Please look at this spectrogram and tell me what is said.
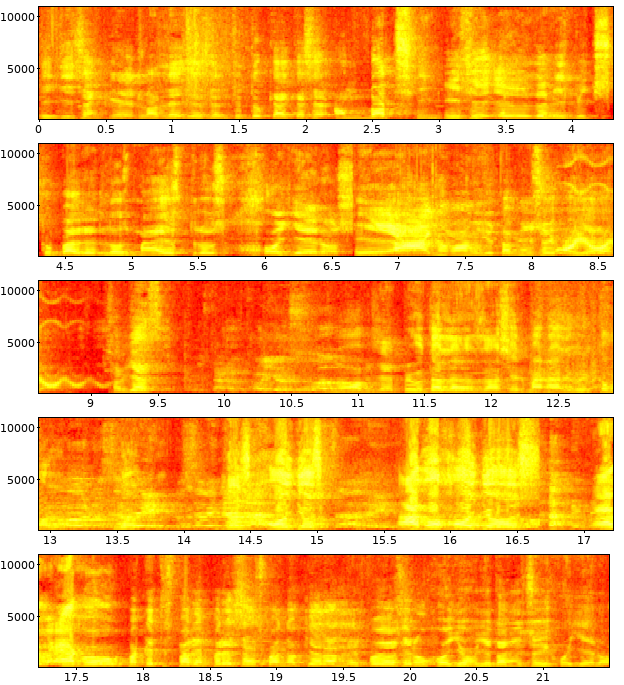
y dicen que las leyes del YouTube que hay que hacer unboxing. Y sí, es de mis pinches compadres, los maestros joyeros. Eh, ay, no mames, yo también soy joyero. ¿Sabías? ¿Están los joyos? No, le- pregúntale a las, hermanas, güey, cómo No, no saben, no saben Los nada, joyos. no saben. Hago joyos. Hago, hago paquetes para empresas. Cuando quieran les puedo hacer un joyo. Yo también soy joyero.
